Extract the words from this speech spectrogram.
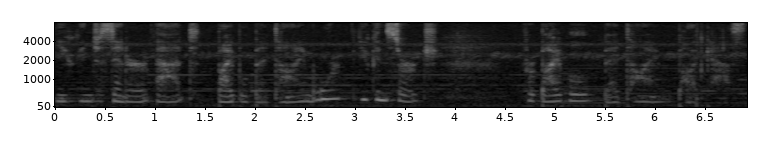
You can just enter at Bible Bedtime or you can search for Bible Bedtime Podcast.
